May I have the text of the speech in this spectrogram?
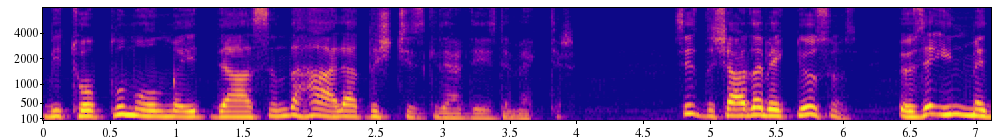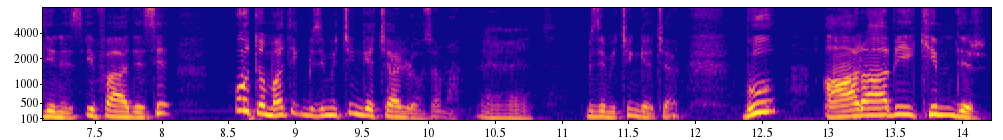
bir toplum olma iddiasında hala dış çizgilerdeyiz demektir. Siz dışarıda bekliyorsunuz. Öze inmediniz ifadesi otomatik bizim için geçerli o zaman Evet. bizim için geçer. Bu Arabi kimdir?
